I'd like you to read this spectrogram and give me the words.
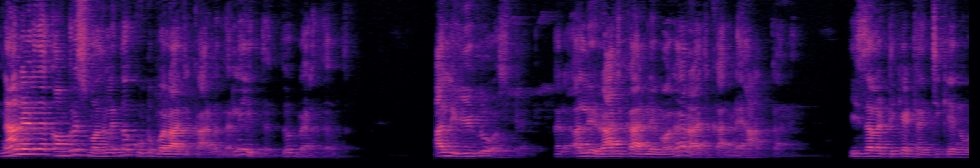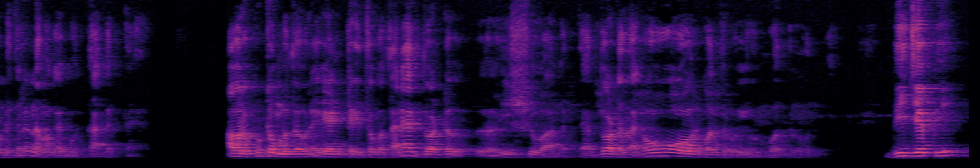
ನಾನು ಹೇಳಿದೆ ಕಾಂಗ್ರೆಸ್ ಮೊದಲಿಂದ ಕುಟುಂಬ ರಾಜಕಾರಣದಲ್ಲಿ ಇದ್ದದ್ದು, ಬೆಳೆದದ್ದು. ಅಲ್ಲಿ ಈಗಲೂ ಅಷ್ಟೇ. ಅಲ್ಲಿ ರಾಜಕಾರಣಿ ಮಗ ರಾಜಕಾರಣಿ ಆಗ್ತಾನೆ. ಈ ಸಲ ಟಿಕೆಟ್ ಹಂಚಿಕೆ ನೋಡಿದರೆ ನಮಗೆ ಗೊತ್ತಾಗುತ್ತೆ. ಅವರ ಕುಟುಂಬದವರೇ ಎಂಟ್ರಿ ತಗೋತಾರೆ, ದೊಡ್ಡ ಇಶ್ಯೂ ಆಗುತ್ತೆ. ದೊಡ್ಡದಾಗ, ಓ, ಅವ್ರು ಬಂದರು, ಇವ್ರು ಬಂದರು B J P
